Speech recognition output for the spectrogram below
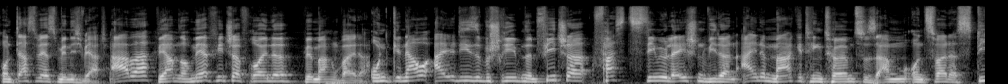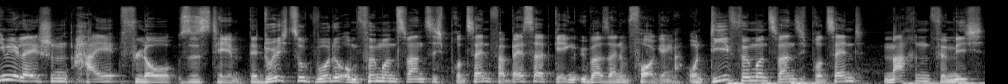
Und das wäre es mir nicht wert. Aber wir haben noch mehr Feature, Freunde. Wir machen machen weiter. Und genau all diese beschriebenen Feature fasst Stimulation wieder in einem Marketing-Term zusammen und zwar das Stimulation High Flow System. Der Durchzug wurde um 25% verbessert gegenüber seinem Vorgänger. Und die 25% machen für mich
